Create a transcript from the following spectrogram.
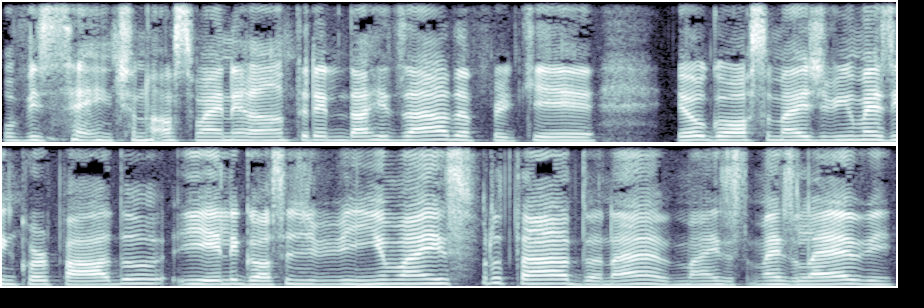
o Vicente, nosso wine hunter, ele dá risada, porque eu gosto mais de vinho mais encorpado e ele gosta de vinho mais frutado, né? Mais, mais leve.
